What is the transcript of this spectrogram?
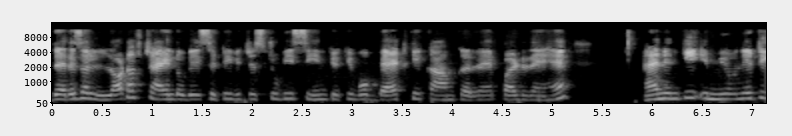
there is a lot of child obesity which is to be seen क्योंकि वो बैठ के काम कर रहे हैं, पढ़ रहे हैं। एंड इनकी इम्यूनिटी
